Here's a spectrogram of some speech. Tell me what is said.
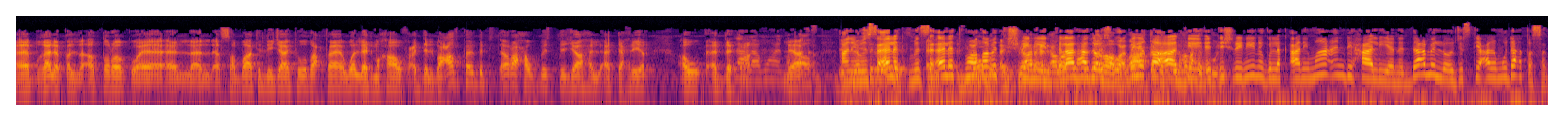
آه، بغلق ال- الطرق والصبات اللي جاي توضع فولد مخاوف عند البعض فراحوا باتجاه التحرير أو الذكرى. لا لا مو هاي لا، المخاوف. أنا من سالت من ال- سألت معظم التشرينيين خلال هذا الأسبوع بلقاءاتي التشرينيين يقول لك أنا ما عندي حاليا الدعم اللوجستي على مود اعتصم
